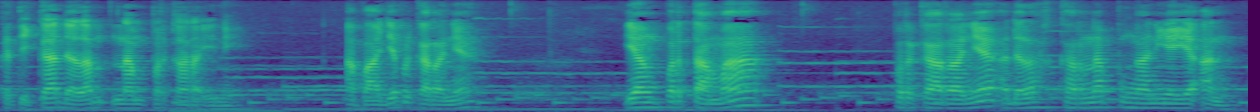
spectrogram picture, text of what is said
ketika dalam enam perkara ini. Apa aja perkaranya? Yang pertama perkaranya adalah karena penganiayaan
